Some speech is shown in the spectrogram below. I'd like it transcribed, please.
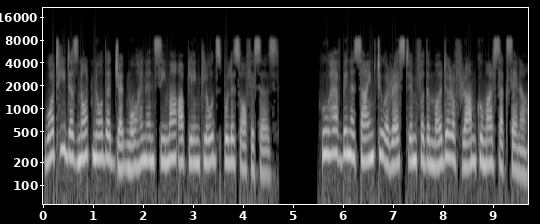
What he does not know that Jagmohan and Seema are plainclothes police officers who have been assigned to arrest him for the murder of Ram Kumar Saxena.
